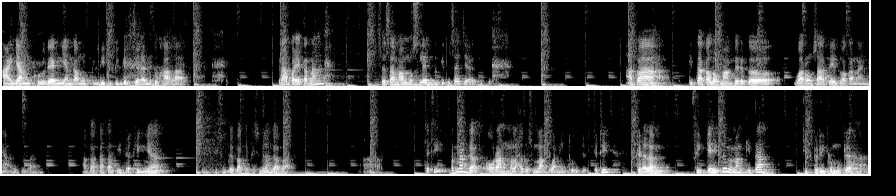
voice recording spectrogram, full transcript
ayam goreng yang kamu beli di pinggir jalan itu halal Kenapa ya? Karena sesama Muslim begitu saja. Gitu. Apa kita kalau mampir ke warung sate itu akan nanya gitu kan? Apakah tadi dagingnya disembelih pakai Bismillah nggak pak? Nah, jadi pernah nggak orang malah harus melakukan itu? Jadi dalam fikih itu memang kita diberi kemudahan.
